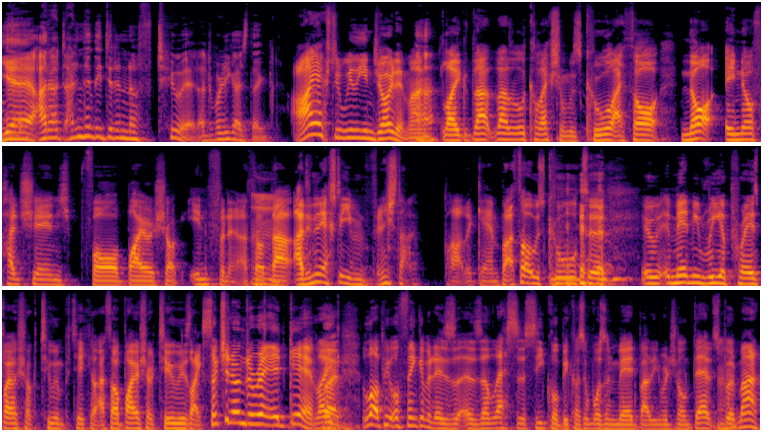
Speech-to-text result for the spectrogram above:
Yeah, I, I didn't think they did enough to it. What do you guys think? I actually really enjoyed it, man. Uh-huh. Like that that little collection was cool. I thought not enough had changed for BioShock Infinite. I Mm. thought that I didn't actually even finish that part of the game, but I thought it was cool to. it, it made me reappraise BioShock Two in particular. I thought BioShock Two is like such an underrated game. Like Right. a lot of people think of it as as a lesser sequel because it wasn't made by the original devs, Mm-hmm. but man,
